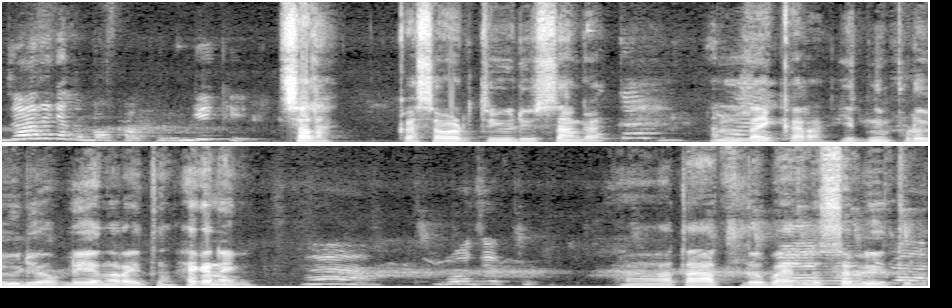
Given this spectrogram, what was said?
झालं का बाप्पा करून घे की. चला कसा वाटतो व्हिडिओ सांगा आणि लाईक करा. इथून पुढे व्हिडिओ आपला येणार आहे है का नाही हा रोज येत होती. हा आता आतलं बाहेरलं सगळं येतं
